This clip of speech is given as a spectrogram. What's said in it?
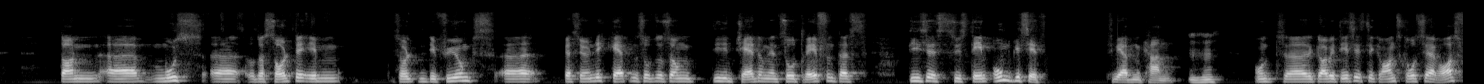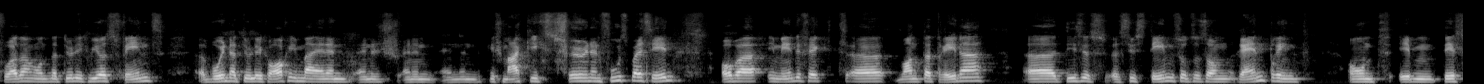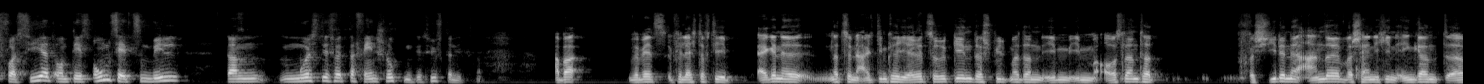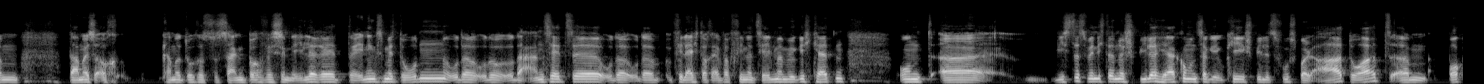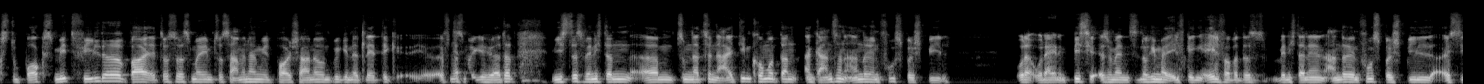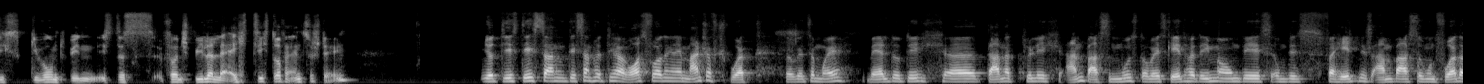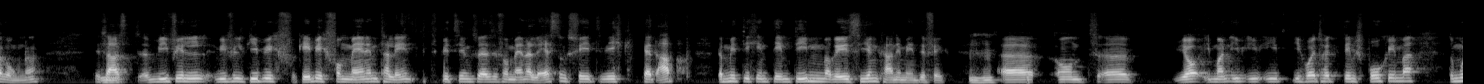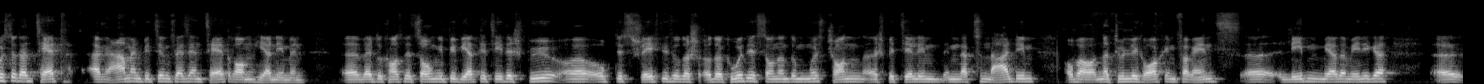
dann äh, muss äh, oder sollte eben, sollten die Führungspersönlichkeiten sozusagen die Entscheidungen so treffen, dass dieses System umgesetzt werden kann. Mhm. Und äh, glaube ich, das ist die ganz große Herausforderung. Und natürlich wir als Fans äh, wollen natürlich auch immer einen, einen, einen, einen geschmacklich schönen Fußball sehen. Aber im Endeffekt, äh, wenn der Trainer äh, dieses System sozusagen reinbringt und eben das forciert und das umsetzen will, dann muss das halt der Fan schlucken. Das hilft ja nichts. Mehr. Aber wenn wir jetzt vielleicht auf die eigene Nationalteamkarriere zurückgehen, da spielt man dann eben im Ausland, hat verschiedene andere, wahrscheinlich in England ähm, damals auch kann man durchaus so sagen, professionellere Trainingsmethoden oder, oder, oder Ansätze oder, oder vielleicht auch einfach finanziell mehr Möglichkeiten. Und äh, wie ist das, wenn ich dann als Spieler herkomme und sage, okay, ich spiele jetzt Fußball A dort, ähm, Box-to-Box Midfielder war etwas, was man im Zusammenhang mit Paul Scharner und Wigan Athletic äh, öfters ja. mal gehört hat. Wie ist das, wenn ich dann ähm, zum Nationalteam komme und dann einen ganz anderen Fußball spiele? Oder, oder ein bisschen, also ich meine, es ist noch immer 11 gegen 11, aber das, wenn ich dann einen anderen Fußball spiele, als ich es gewohnt bin, ist das für einen Spieler leicht, sich darauf einzustellen? Ja, das, das, sind, das sind halt die Herausforderungen im Mannschaftssport, sage ich jetzt einmal, weil du dich äh, da natürlich anpassen musst, aber es geht halt immer um das, um das Verhältnis Anpassung und Forderung. Ne? Das mhm. heißt, wie viel, wie viel gebe ich, gebe ich von meinem Talent beziehungsweise von meiner Leistungsfähigkeit ab, damit ich in dem Team realisieren kann im Endeffekt. Mhm. Äh, und äh, ja, ich meine, ich, ich, ich halte halt dem Spruch immer, du musst halt einen Zeitrahmen beziehungsweise einen Zeitraum hernehmen, äh, weil du kannst nicht sagen, ich bewerte jetzt jedes Spiel, äh, ob das schlecht ist oder, oder gut ist, sondern du musst schon äh, speziell im, im Nationalteam, aber natürlich auch im Vereinsleben mehr oder weniger, äh,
